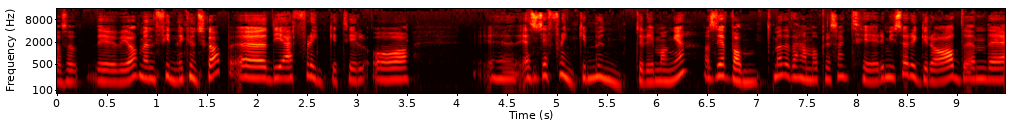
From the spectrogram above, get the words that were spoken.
altså Det gjør vi òg, men finne kunnskap. Eh, de er flinke til å eh, Jeg syns de er flinke muntlig, mange. Altså De er vant med dette her med å presentere i mye større grad enn det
